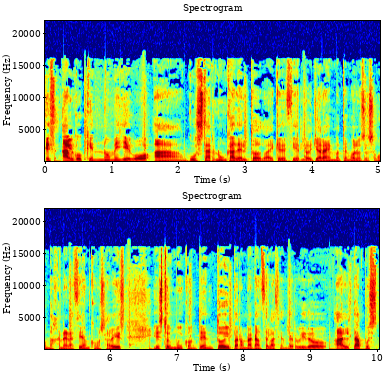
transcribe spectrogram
es algo que no me llegó a gustar nunca del todo, hay que decirlo. Yo ahora mismo tengo los de segunda generación, como sabéis, estoy muy contento y para una cancelación de ruido alta, pues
